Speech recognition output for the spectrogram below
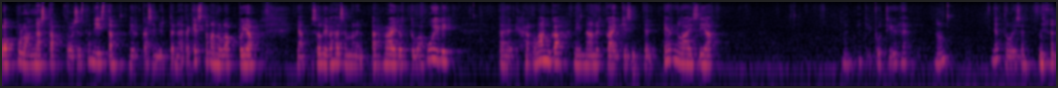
loppulangasta, toisesta niistä virkkasin nyt näitä kestovanulappuja. Ja se oli vähän semmoinen raidottuva huivi tai lanka, niin nämä on nyt kaikki sitten erilaisia. Nyt me tiputin yhden. No, ja toisen.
